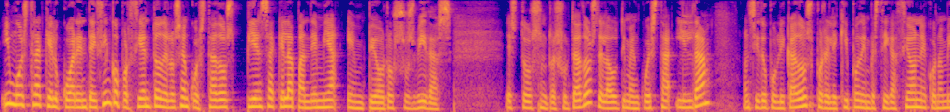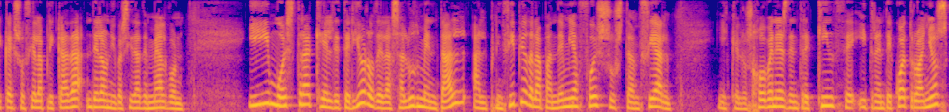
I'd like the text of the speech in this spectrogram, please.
y muestra que el 45% de los encuestados piensa que la pandemia empeoró sus vidas. Estos resultados de la última encuesta ILDA han sido publicados por el equipo de investigación económica y social aplicada de la Universidad de Melbourne y muestra que el deterioro de la salud mental al principio de la pandemia fue sustancial y que los jóvenes de entre 15 y 34 años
